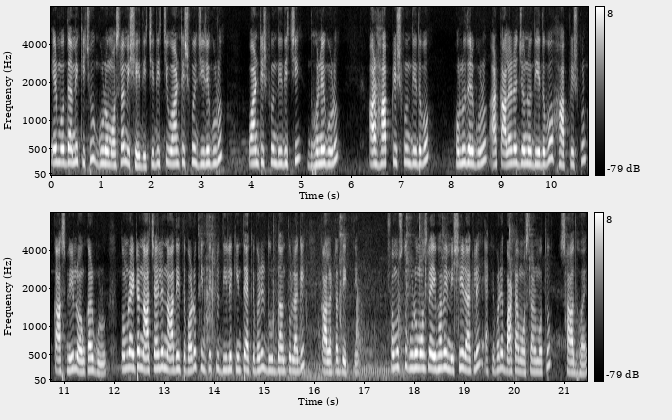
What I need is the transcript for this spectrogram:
এর মধ্যে আমি কিছু গুঁড়ো মশলা মিশিয়ে দিচ্ছি। দিচ্ছি ওয়ান টিস্পুন জিরে গুঁড়ো ওয়ান টিস্পুন দিয়ে দিচ্ছি ধনে গুঁড়ো আর হাফ টিস্পুন দিয়ে দেবো হলুদের গুঁড়ো আর কালারের জন্য দিয়ে দেবো হাফ টিস্পুন কাশ্মীরি লঙ্কার গুঁড়ো। তোমরা এটা না চাইলে না দিতে পারো, কিন্তু একটু দিলে কিন্তু একেবারে দুর্দান্ত লাগে কালারটা দেখতে। সমস্ত গুঁড়ো মশলা এইভাবে মিশিয়ে রাখলে একেবারে বাটা মশলার মতো স্বাদ হয়।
